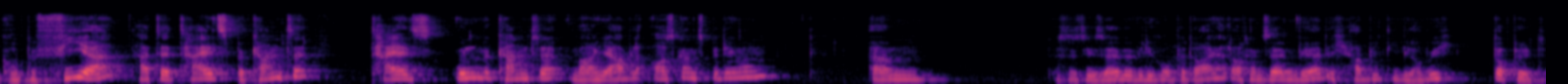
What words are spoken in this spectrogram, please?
Gruppe 4 hatte teils bekannte, teils unbekannte variable Ausgangsbedingungen. Ähm, das ist dieselbe wie die Gruppe 3, hat auch denselben Wert. Ich habe die, glaube ich, doppelt.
